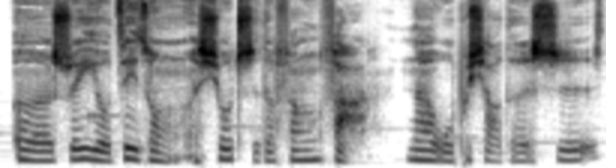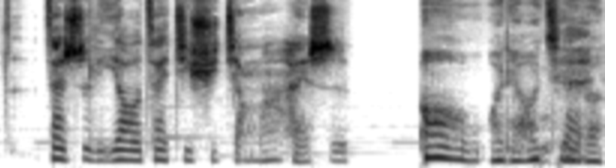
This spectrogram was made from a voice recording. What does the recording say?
呃，所以有这种修持的方法，那我不晓得是在这里要再继续讲吗？还是？哦，我了解了。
